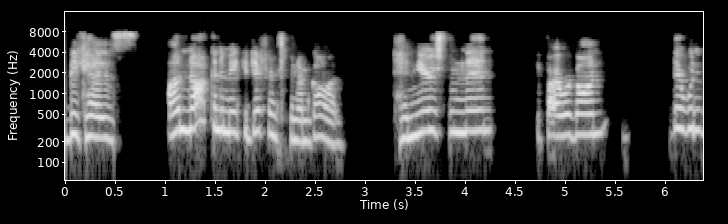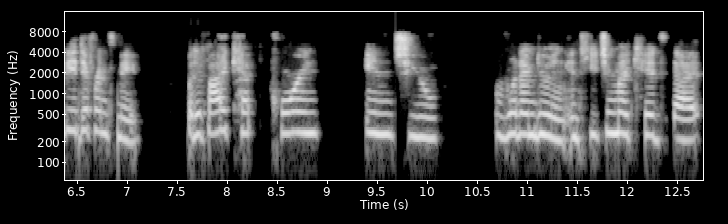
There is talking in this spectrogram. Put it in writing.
because I'm not going to make a difference when I'm gone. 10 years from then, if I were gone, there wouldn't be a difference made. But if I kept pouring into what I'm doing and teaching my kids that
